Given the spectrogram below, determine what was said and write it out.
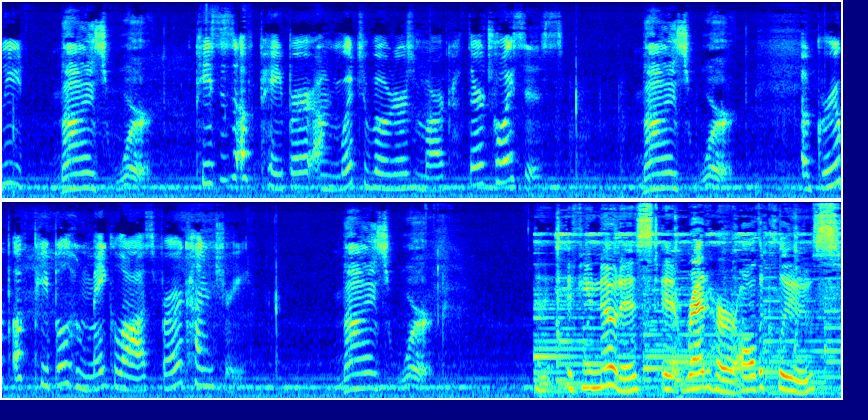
Lead. Nice work. Pieces of paper on which voters mark their choices. Nice work. A group of people who make laws for a country. Nice work. If you noticed, it read her all the clues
